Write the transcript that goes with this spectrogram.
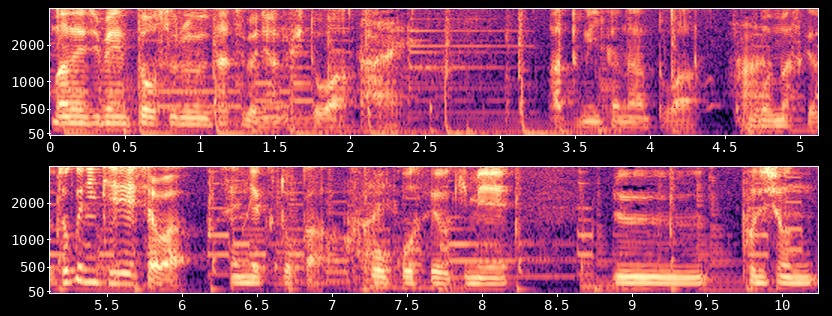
マネジメントをする立場にある人ははい。あってもいいかなとは思いますけど、特に経営者は戦略とか方向性を決めるポジション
